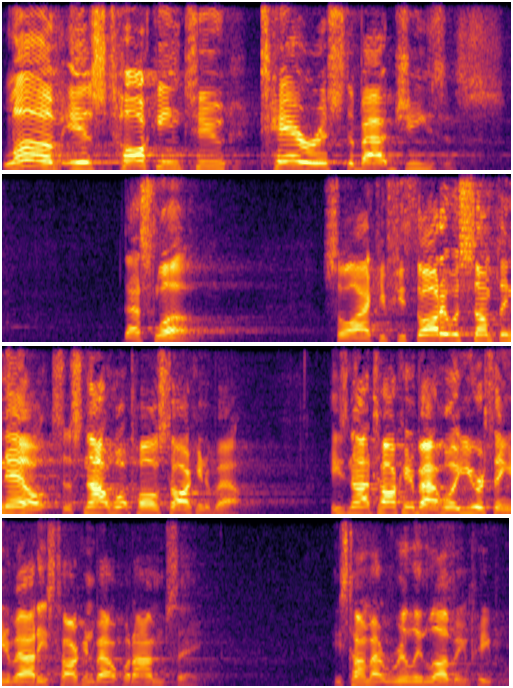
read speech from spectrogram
Love is talking to terrorists about Jesus. That's love. So, like, if you thought it was something else, it's not what Paul's talking about. He's not talking about what you're thinking about, he's talking about what I'm saying. He's talking about really loving people.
